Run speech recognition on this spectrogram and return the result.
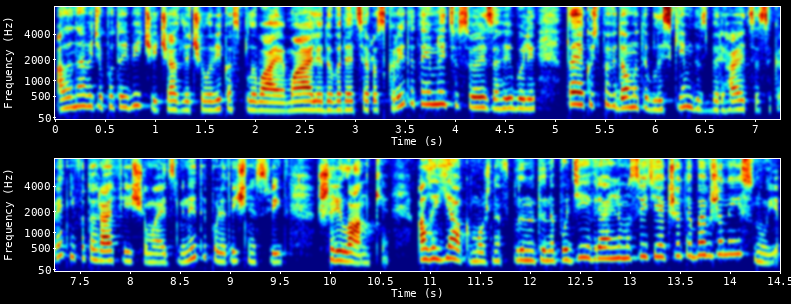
Але навіть у потайбіччі час для чоловіка спливає. Маалі доведеться розкрити таємницю своєї загибелі та якось повідомити близьким, де зберігаються секретні фотографії, що мають змінити політичний світ Шрі-Ланки. Але як можна вплинути на події в реальному світі, якщо тебе вже не існує?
